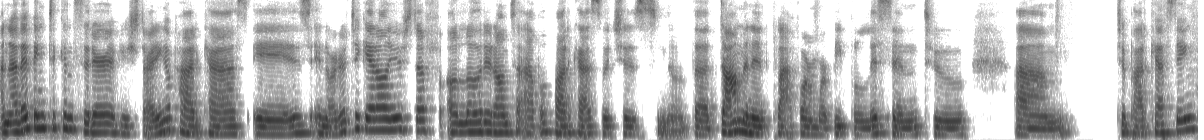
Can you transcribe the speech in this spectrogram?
Another thing to consider if you're starting a podcast is in order to get all your stuff loaded onto Apple Podcasts, which is you know the dominant platform where people listen to um, to podcasting,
